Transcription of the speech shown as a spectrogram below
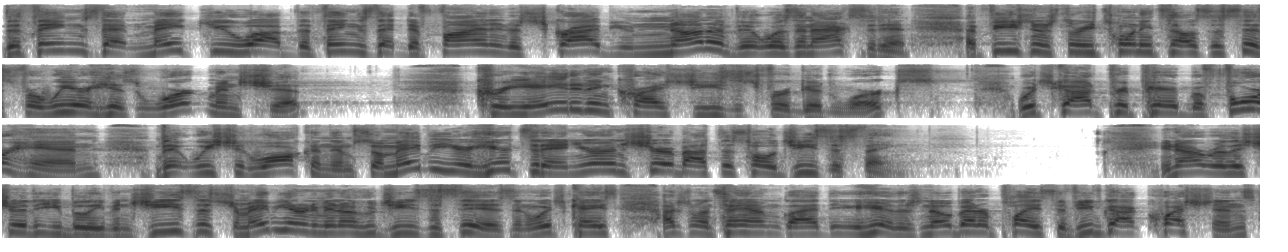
the things that make you up, the things that define and describe you, none of it was an accident. Ephesians 3:20 tells us this, for we are his workmanship created in Christ Jesus for good works, which God prepared beforehand that we should walk in them. So maybe you're here today and you're unsure about this whole Jesus thing. You're not really sure that you believe in Jesus, or maybe you don't even know who Jesus is, in which case, I just want to you I'm glad that you're here. There's no better place. If you've got questions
